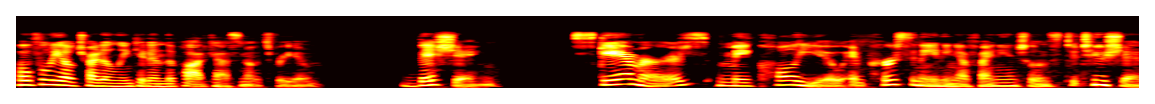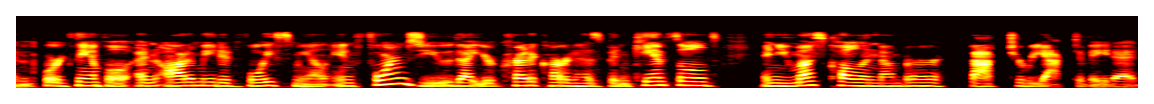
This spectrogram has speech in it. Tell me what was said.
Hopefully, I'll try to link it in the podcast notes for you. Vishing. Scammers may call you impersonating a financial institution. For example, an automated voicemail informs you that your credit card has been canceled and you must call a number back to reactivate it.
